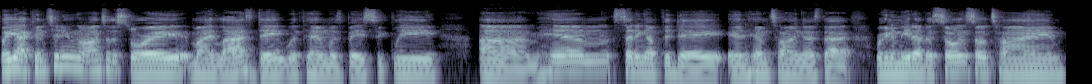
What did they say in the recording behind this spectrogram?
But yeah, continuing on to the story, my last date with him was basically um him setting up the date and him telling us that we're gonna meet at a so and so time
